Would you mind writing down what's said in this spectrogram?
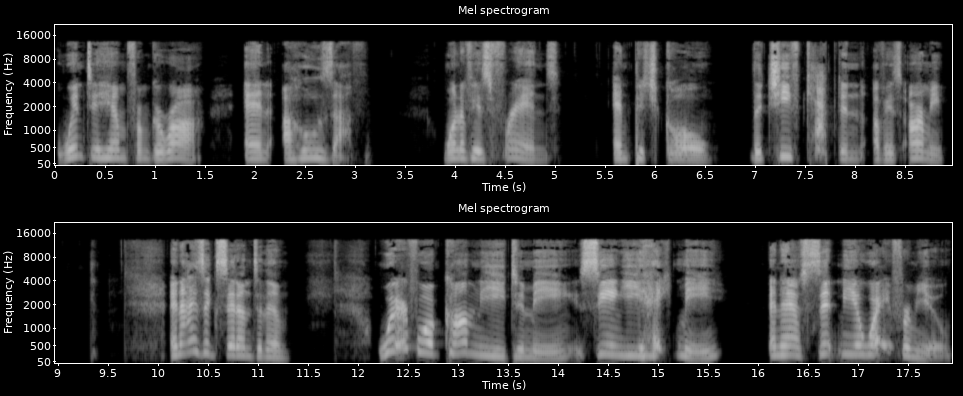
went to him from Gerar and Ahuzzath, one of his friends, and Phichol, the chief captain of his army. And Isaac said unto them, Wherefore come ye to me, seeing ye hate me, and have sent me away from you?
